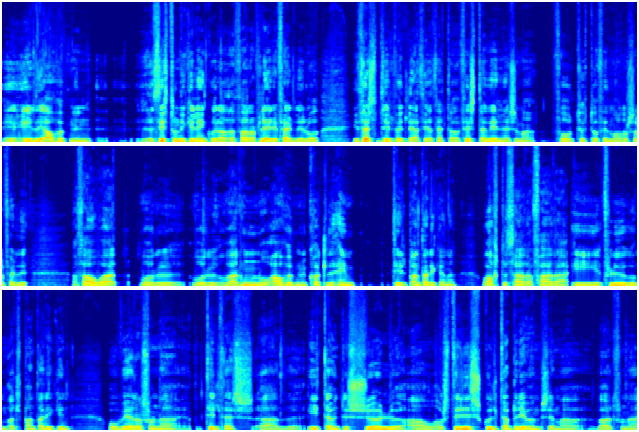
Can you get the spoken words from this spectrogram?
er því áhöfnin þýtt hún ekki lengur að fara fleiri ferðir og í þessu tilfelli að því að þetta var fyrsta vilni sem að fór 25 árásaferðir að þá var, voru, voru, var hún og áhöfnin kollið heim til bandaríkjana og áttu þar að fara í flugum öll bandaríkin og vera svona til þess að íta undir sölu á, á stríðskuldabrifum sem var svona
